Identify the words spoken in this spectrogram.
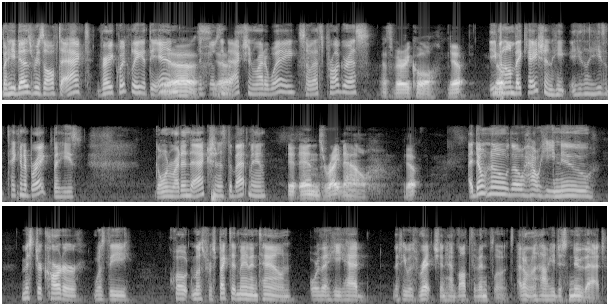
But he does resolve to act very quickly at the end. Yes, and goes into action right away. So that's progress. That's very cool. Yep. Even Nope. on vacation, he he's, he's taking a break, but he's going right into action as the Batman. It ends right now. Yep. I don't know though how he knew Mr. Carter was the quote most respected man in town, or that he had that he was rich and had lots of influence. I don't know how he just knew that.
